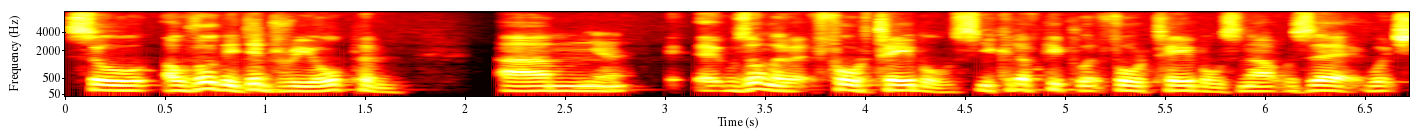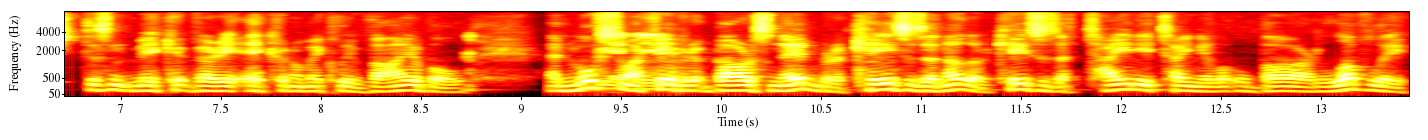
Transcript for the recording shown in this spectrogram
So, although they did reopen, um, Yeah. it was only at four tables. You could have people at four tables, and that was it, which doesn't make it very economically viable. And most Yeah, of my yeah. favourite bars in Edinburgh, Kay's is another. Kay's is a tiny, tiny little bar, lovely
